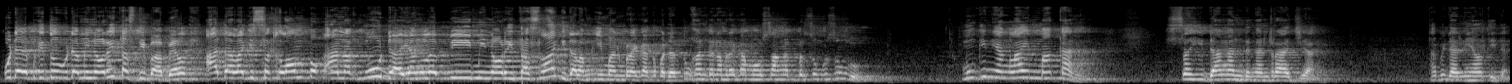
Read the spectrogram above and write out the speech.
Udah begitu udah minoritas di Babel, ada lagi sekelompok anak muda yang lebih minoritas lagi dalam iman mereka kepada Tuhan karena mereka mau sangat bersungguh-sungguh. Mungkin yang lain makan sehidangan dengan raja. Tapi Daniel tidak.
